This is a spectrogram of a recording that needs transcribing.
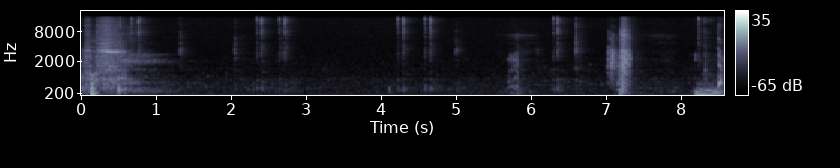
Фуф. Да.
